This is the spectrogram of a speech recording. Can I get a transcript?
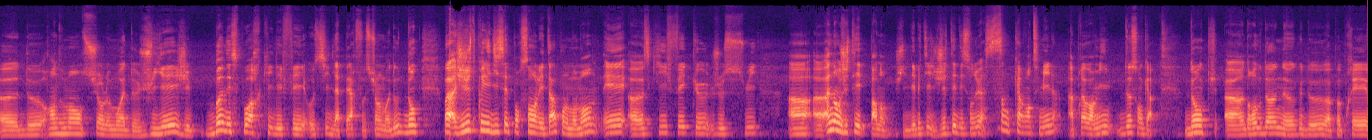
de rendement sur le mois de juillet. J'ai bon espoir qu'il ait fait aussi de la perf sur le mois d'août. Donc voilà, j'ai juste pris les 17% en l'état pour le moment. Et euh, ce qui fait que je suis à... Euh, ah non, j'étais, pardon, j'ai des bêtises, j'étais descendu à 140 000 après avoir mis 200K. Donc un drawdown de à peu près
